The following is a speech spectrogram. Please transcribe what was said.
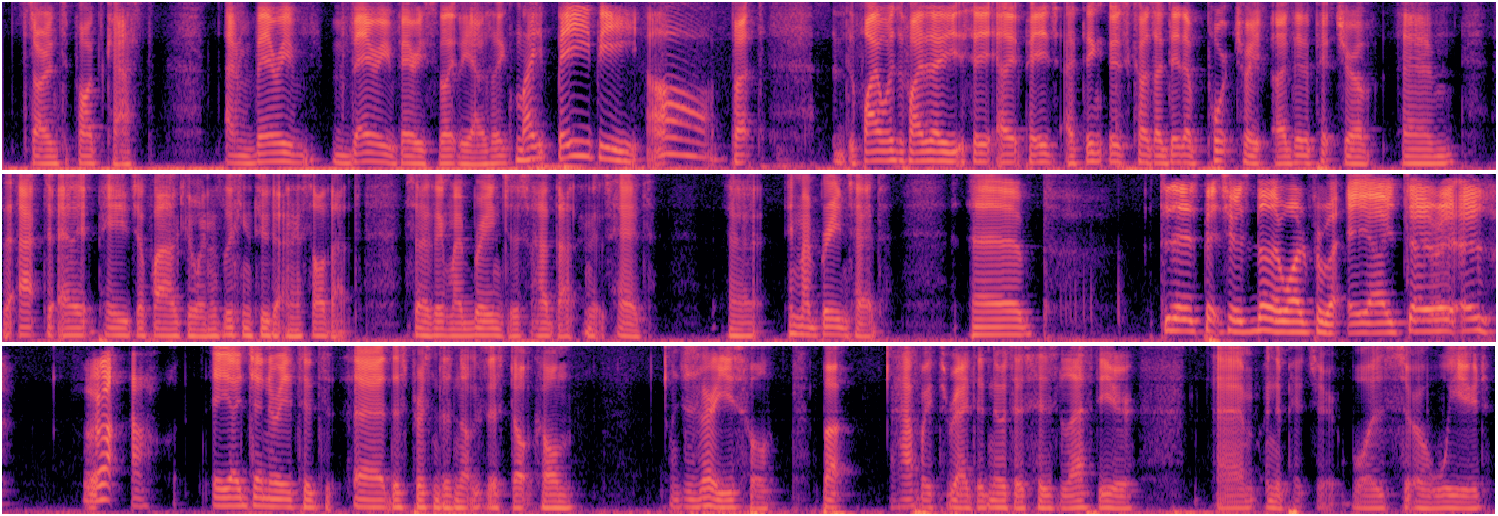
starting to podcast, and very, very, very slightly, I was like, "My baby!" Oh, but why was why did I say Elliot Page? I think it was because I did a portrait. I did a picture of um, the actor Elliot Page a while ago, and I was looking through that, and I saw that. So I think my brain just had that in its head, uh, in my brain's head. Um, today's picture is another one from an AI generated. AI generated. Uh, this person does not exist.com, which is very useful. But halfway through, I did notice his left ear um, in the picture was sort of weird,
